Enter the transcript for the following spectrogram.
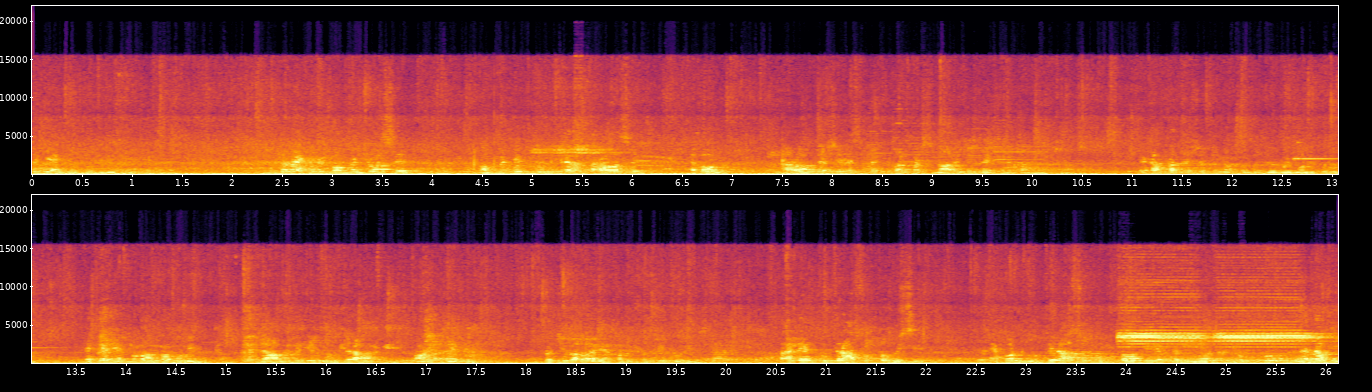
থেকে একজন প্রতিনিধি। সুতরাং এখানে গভর্নমেন্টও আছে গভর্নমেন্টের যারা তারাও আছে এবং আরও দেশের রেসপেক্টেবল পার্সোনালিটি আছে। এটা আমরা দেশের জন্য অত্যন্ত জরুরি মনে করি। দেখেন, এখনও আমরা বলি যে আওয়ামী লীগের ভূতেরা পার্লামেন্টের সচিবালয় এখন সচিব হয়েছে তাহলে ভূতের আসক্ত হয়েছে। এখন ভূতের আসক্ত যোগ্য মেধাবী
